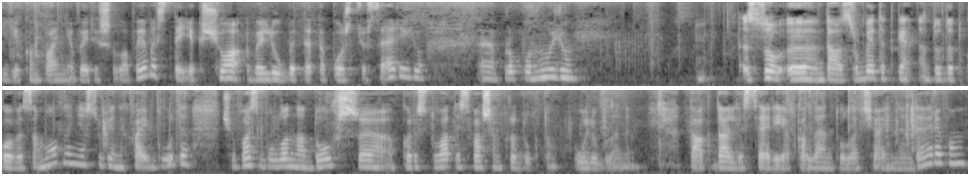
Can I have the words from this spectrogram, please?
її компанія вирішила вивести. Якщо ви любите також цю серію, е, пропоную е, да, зробити таке додаткове замовлення собі, нехай буде, щоб у вас було надовше користуватись вашим продуктом улюбленим. Так, далі серія календула чайним деревом.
